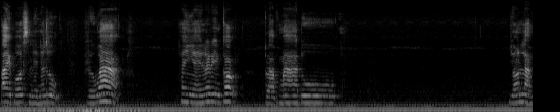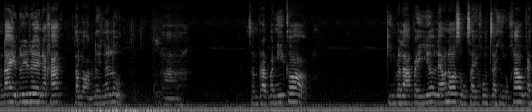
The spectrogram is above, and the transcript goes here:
ใต้โพสต์เลยนะลูก หรือว่า ถ้าอย่างไรนักเรียนก็กลับมาดู ย้อนหลังได้เรื่อยๆนะคะ ตลอดเลยนะลูกสำหรับวันนี้ก็ กินเวลาไปเยอะแล้วเนาะสงสัยคงจะหิวข้าวกัน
